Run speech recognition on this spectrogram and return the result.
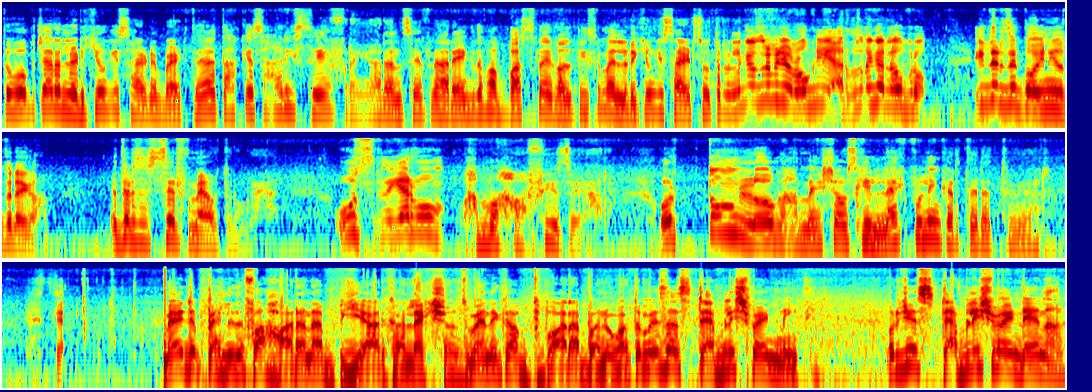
तो वो बेचारा लड़कियों की साइड में बैठते हैं, ताकि सारी सेफ़ रहे यार अनसेफ ना रहे। एक दफ़ा बस में गलती से मैं लड़कियों की साइड से उतर, लगा, उसने मुझे रोक लिया उसने कहा नो ब्रो इधर से कोई नहीं उतरेगा, इधर से सिर्फ़ मैं उतरूँगा उस यार वो, हम हाफिज़ है यार। और तुम लोग हमेशा उसकी लेग पुलिंग करते रहते हो यार। मैं जब पहली दफ़ा हारा ना बी आर का इलेक्शन मैंने कहा अब दोबारा बनूँगा तो मेरे साथ स्टैब्लिशमेंट नहीं थी। और जो स्टैब्लिशमेंट है ना,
